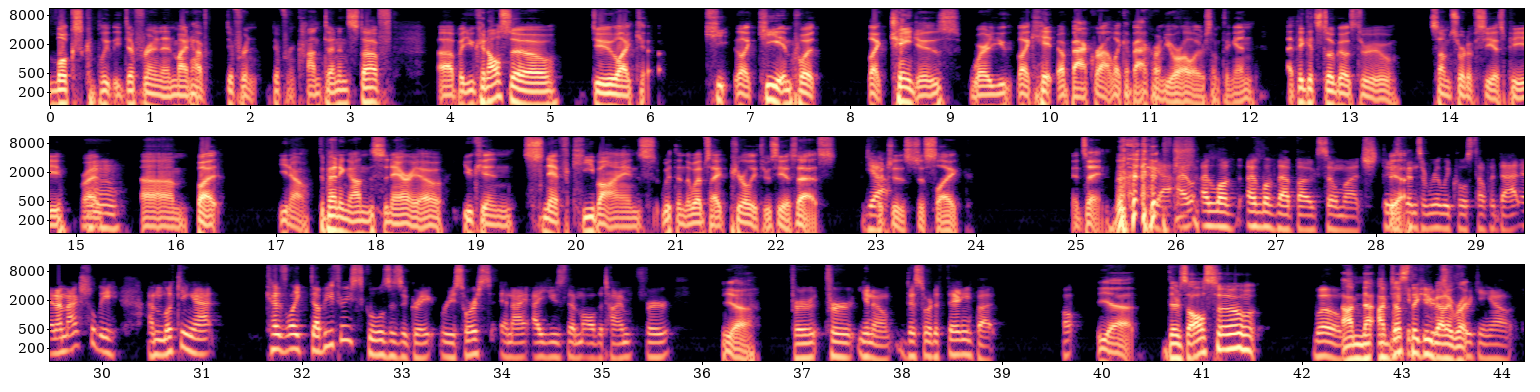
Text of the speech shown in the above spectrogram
looks completely different and might have different different content and stuff. Uh, but you can also do like key like key input like changes where you like hit a background like a background URL or something, and I think it still goes through some sort of CSP, right? Mm. Um, but you know, depending on the scenario, you can sniff keybinds within the website purely through CSS. Yeah, which is just like insane. yeah, I, I love I love that bug so much. There's yeah. been some really cool stuff with that, and I'm actually I'm looking at because like W3 Schools is a great resource, and I I use them all the time for yeah for for you know this sort of thing. But oh yeah, there's also whoa. I'm not. I'm just thinking about it right. Freaking out.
